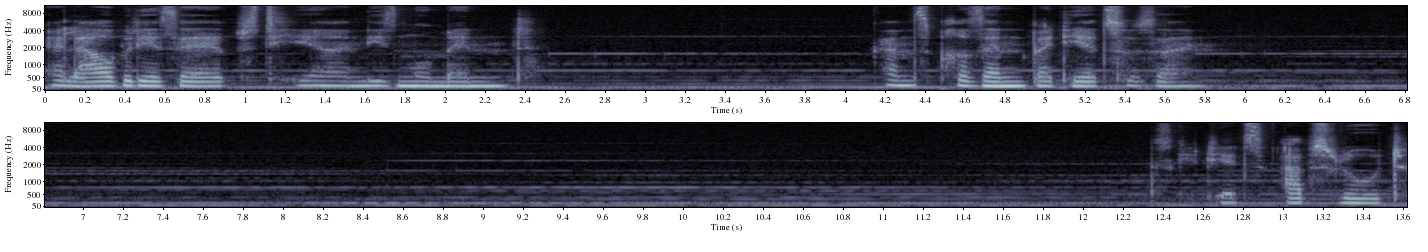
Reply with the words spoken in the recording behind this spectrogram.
Erlaube dir selbst hier in diesem Moment ganz präsent bei dir zu sein. Es gibt jetzt absolut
